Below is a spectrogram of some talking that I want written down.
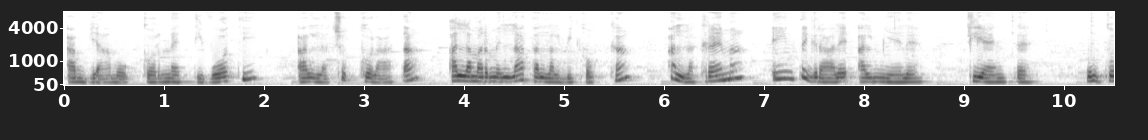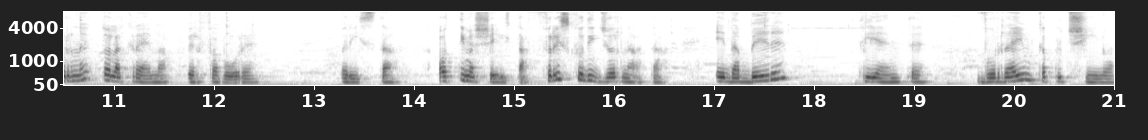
Abbiamo cornetti vuoti, alla cioccolata, alla marmellata all'albicocca, alla crema e integrale al miele. Cliente, un cornetto alla crema, per favore. Barista, Ottima scelta, fresco di giornata. E da bere? Cliente, vorrei un cappuccino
